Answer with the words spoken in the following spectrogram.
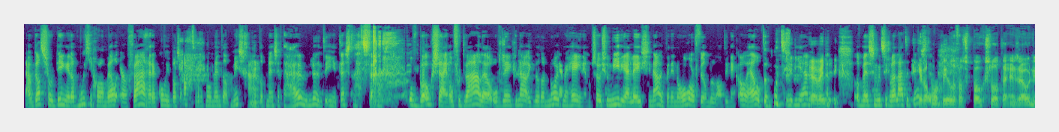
Nou, dat soort dingen, dat moet je gewoon wel ervaren. Daar kom je pas achter op het moment dat het misgaat. Dat mensen echt huilend in je teststraat staan. of boos zijn, of verdwalen. Of denken, nou, ik wil er nooit meer heen. En op social media lees je, nou, ik ben in een horrorfilm beland. Ik denk, oh help, dat moeten we niet hebben. Ja, weet je, ik, of mensen moeten zich wel laten testen. Ik heb allemaal beelden van spookslotten en zo nu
